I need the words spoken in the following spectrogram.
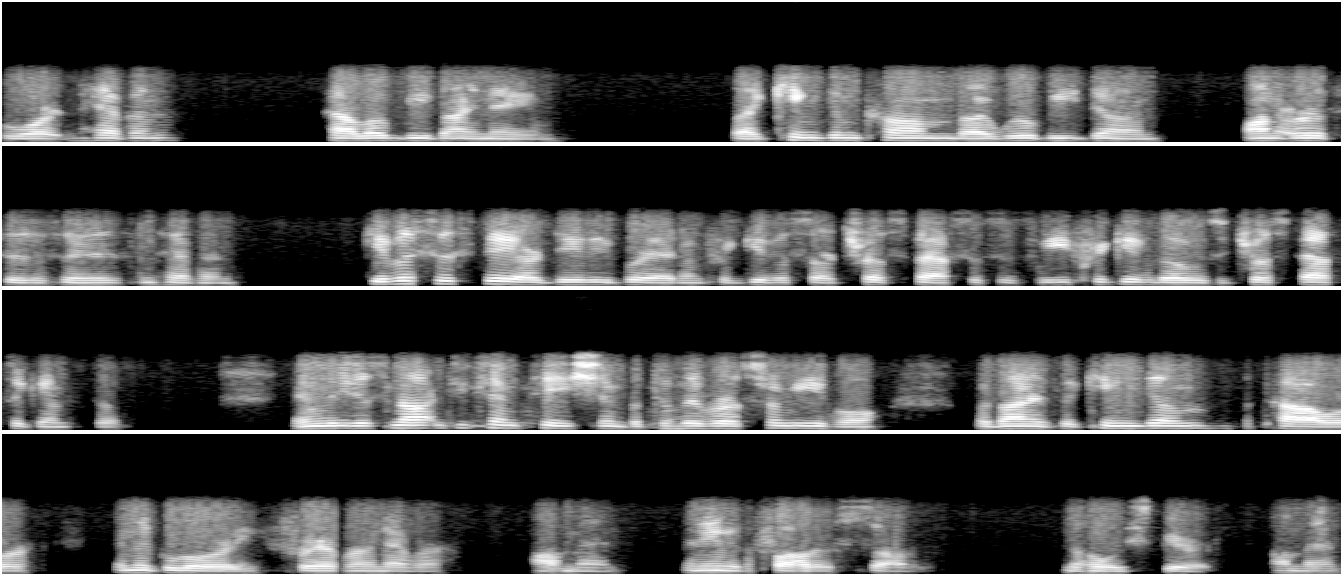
who art in heaven, hallowed be thy name. Thy kingdom come, thy will be done, on earth as it is in heaven. Give us this day our daily bread, and forgive us our trespasses as we forgive those who trespass against us. And lead us not into temptation, but deliver us from evil. For thine is the kingdom, the power, and the glory forever and ever. Amen. In the name of the Father, Son, and the Holy Spirit. Amen.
